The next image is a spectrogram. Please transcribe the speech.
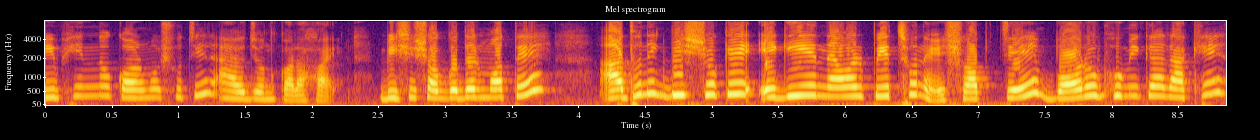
বিভিন্ন কর্মসূচির আয়োজন করা হয়। বিশেষজ্ঞদের মতে, আধুনিক বিশ্বকে এগিয়ে নেওয়ার পেছনে সবচেয়ে বড় ভূমিকা রাখে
